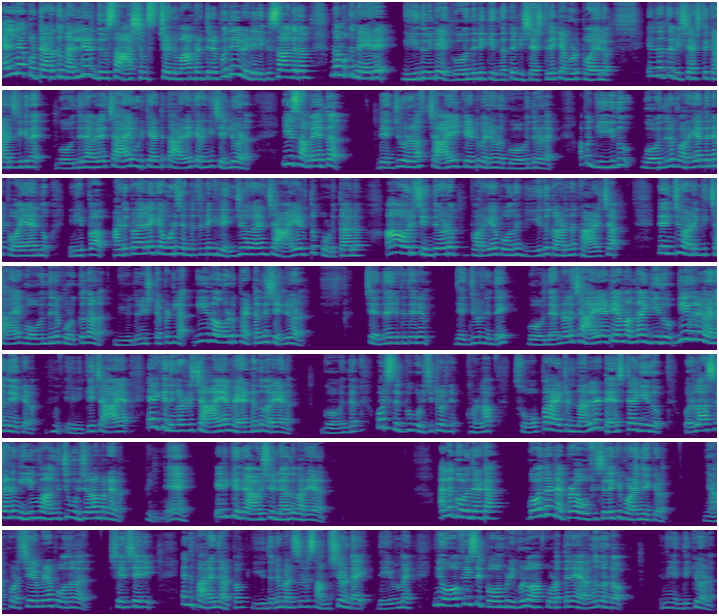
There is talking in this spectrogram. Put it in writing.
എല്ലാ കൂട്ടുകാർക്കും നല്ലൊരു ദിവസം ആശംസിച്ചുകൊണ്ട് മാമ്പഴത്തിന്റെ പുതിയ വീഡിയോയിലേക്ക് സ്വാഗതം. നമുക്ക് നേരെ ഗീതുവിന്റെ ഗോവിന്ദന്റെക്ക് ഇന്നത്തെ വിശേഷത്തിലേക്ക് അങ്ങോട്ട് പോയാലോ. ഇന്നത്തെ വിശേഷത്തിൽ കാണിച്ചിരിക്കുന്ന ഗോവിന്ദ് രാവിലെ ചായ കുടിക്കാനായിട്ട് താഴേക്ക് ഇറങ്ങി ചെല്ലുവാണ്. ഈ സമയത്ത് രഞ്ജുവിനുള്ള ചായയൊക്കെ ആയിട്ട് വരുവാണ് ഗോവിന്ദനുള്ള. അപ്പൊ ഗീതു ഗോവിന്ദന് പുറകെ തന്നെ പോയായിരുന്നു. ഇനിയിപ്പൊ അടുക്കളയിലേക്ക് അങ്ങോട്ട് ചെന്നിട്ടുണ്ടെങ്കിൽ രഞ്ജു എങ്ങാനും ചായ എടുത്ത് കൊടുത്താലോ? ആ ഒരു ചിന്തയോട് പുറകെ പോകുന്ന ഗീതു കാണുന്ന കാഴ്ച. രഞ്ജു ആണെങ്കിൽ ചായ ഗോവിന്ദന് കൊടുക്കുന്നതാണ്. ഗീതുവിന് ഇഷ്ടപ്പെട്ടില്ല. ഗീതു അങ്ങോട്ട് പെട്ടെന്ന് ചെല്ലുവാണ്. ചെന്ന് കഴിഞ്ഞപ്പോഴത്തേനും രഞ്ജു പറഞ്ഞു എന്തേ ഗോവിന്ദനുള്ള ചായ ആയിട്ട് ഞാൻ വന്നാ ഗീതു. ഗീതുവിന് വേണമെന്ന് ചോദിക്കണം. എനിക്ക് ചായ. എനിക്ക് നിങ്ങളുടെ ചായ വേണ്ടെന്ന് പറയാണ്. ഗോവിന്ദ് ഒരു സിപ്പ് കുടിച്ചിട്ട് പറഞ്ഞു കൊള്ളാം സൂപ്പർ ആയിട്ടുണ്ട് നല്ല ടേസ്റ്റാ ഗീതു. ഒരു ഗ്ലാസ് വേണം നീയും വാങ്ങിച്ചു കുടിച്ചോളാൻ പറയണം. പിന്നെ എനിക്ക് എന്നെ ആവശ്യമില്ല എന്ന് പറയണം. അല്ല ഗോവിന്ദേട്ടാ ഗോവിന്ദേട്ട എപ്പോഴാ ഓഫീസിലേക്ക് പോണേന്ന് ചോദിക്കണം. ഞാൻ കുറച്ച് കഴിയുമ്പോഴാണ് പോകുന്നത്. ശരി ശരി എന്ന് പറയുന്ന അപ്പം ഗീതുവിന്റെ മനസ്സിലൊരു സംശയം ഉണ്ടായി. ദൈവമേ ഇനി ഓഫീസിൽ പോകുമ്പോൾ ഇവളും ആ കൂടെ തന്നെ ഇറങ്ങുന്നുണ്ടോ? എന്ന് ചിന്തിക്കുവാണ്.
